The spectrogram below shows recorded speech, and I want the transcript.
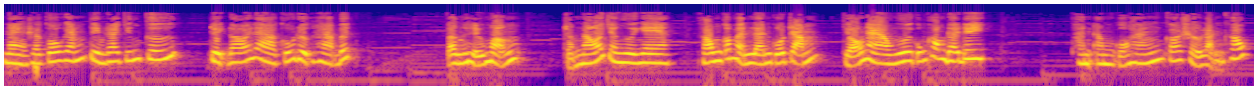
nàng sẽ cố gắng tìm ra chứng cứ, tuyệt đối là cứu được Hà Bích. Tần Hiểu Mẫn, Trẫm nói cho ngươi nghe, không có mệnh lệnh của Trẫm, chỗ nào ngươi cũng không để đi. Thanh âm của hắn có sự lạnh khóc,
